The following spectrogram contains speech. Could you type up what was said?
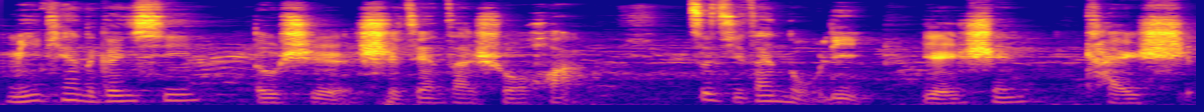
每一天的更新都是时间在说话，自己在努力，人生开始。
